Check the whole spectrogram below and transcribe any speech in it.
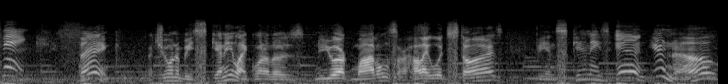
think. Think. Don't you want to be skinny like one of those New York models or Hollywood stars? Being skinny's in, you know.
